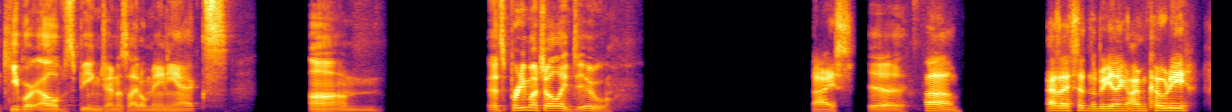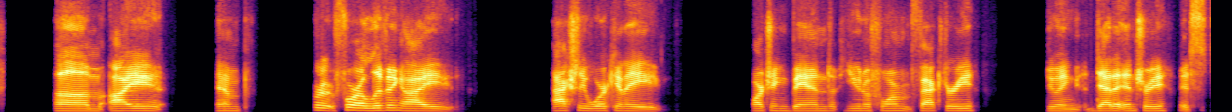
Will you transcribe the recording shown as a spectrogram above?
the Keebler elves being genocidal maniacs. Um, that's pretty much all I do. nice Yeah. Um, as I said in the beginning, I'm Cody. Um, I am for for a living. I actually work in a marching band uniform factory, doing data entry. It's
